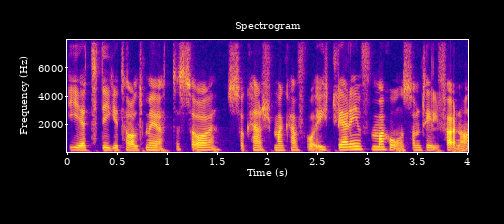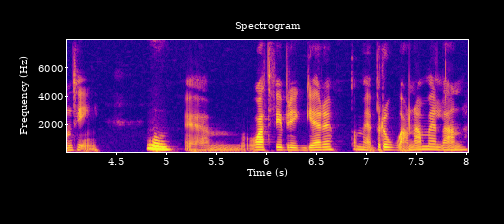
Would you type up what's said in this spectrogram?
i ett digitalt möte så, så kanske man kan få ytterligare information som tillför någonting. Mm. Ehm, och att vi bygger de här broarna mellan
